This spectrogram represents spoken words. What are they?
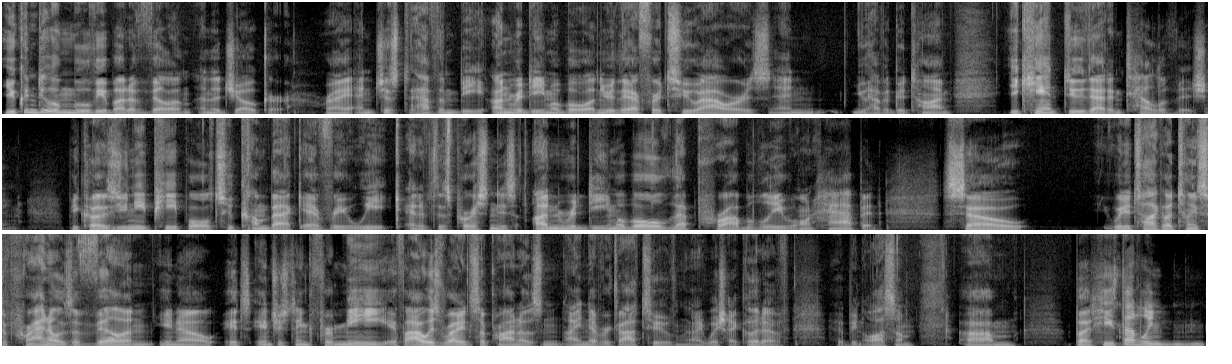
you can do a movie about a villain and a Joker, right? And just have them be unredeemable and you're there for two hours and you have a good time. You can't do that in television because you need people to come back every week. And if this person is unredeemable, that probably won't happen. So when you talk about Tony Soprano as a villain, you know, it's interesting for me. If I was writing Sopranos and I never got to, I wish I could have, it'd been awesome. Um, but he's not only,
